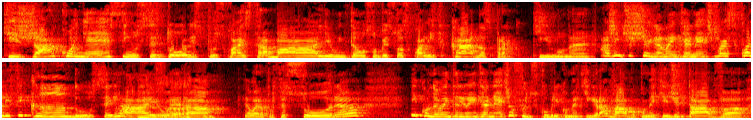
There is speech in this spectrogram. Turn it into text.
que já conhecem os setores para os quais trabalham, então são pessoas qualificadas para aquilo, né? A gente chega na internet e vai se qualificando, sei lá, Exato. eu era eu era professora e quando eu entrei na internet eu fui descobrir como é que gravava, como é que editava,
